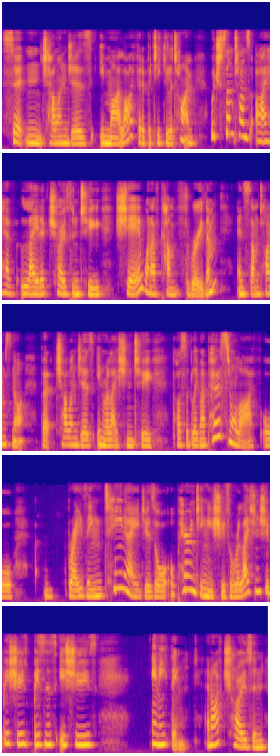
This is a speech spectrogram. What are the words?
certain challenges in my life at a particular time, which sometimes I have later chosen to share when I've come through them and sometimes not, but challenges in relation to possibly my personal life or raising teenagers or, or parenting issues or relationship issues, business issues, anything. And I've chosen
